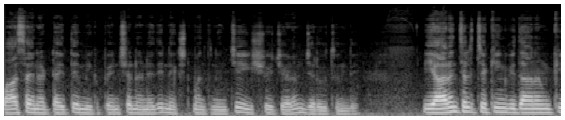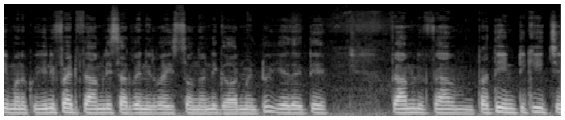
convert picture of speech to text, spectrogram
పాస్ అయినట్టయితే మీకు పెన్షన్ అనేది నెక్స్ట్ మంత్ నుంచే ఇష్యూ చేయడం జరుగుతుంది. ఈ ఆరెంచెల చెకింగ్ విధానంకి మనకు యూనిఫైడ్ ఫ్యామిలీ సర్వే నిర్వహిస్తోందండి గవర్నమెంట్ ఏదైతే ఫ్యామిలీ ఫ్యామ్ ప్రతి ఇంటికి ఇచ్చి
